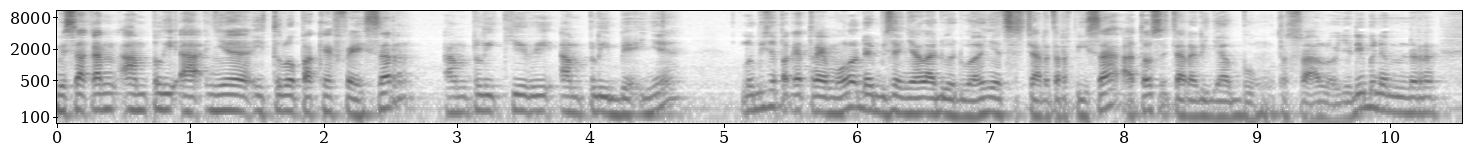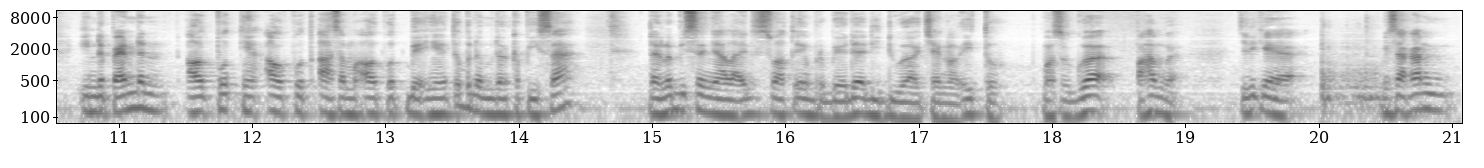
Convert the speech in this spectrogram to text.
misalkan ampli A-nya itu lo pakai phaser, ampli kiri ampli B-nya lo bisa pakai tremolo dan bisa nyala dua-duanya secara terpisah atau secara digabung terserah lo. Jadi bener-bener independen outputnya, output A sama output B-nya itu bener-bener kepisah dan lo bisa nyalain sesuatu yang berbeda di dua channel itu. Maksud gua paham nggak? Jadi kayak misalkan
